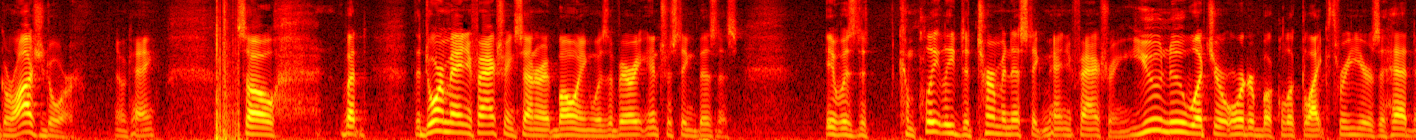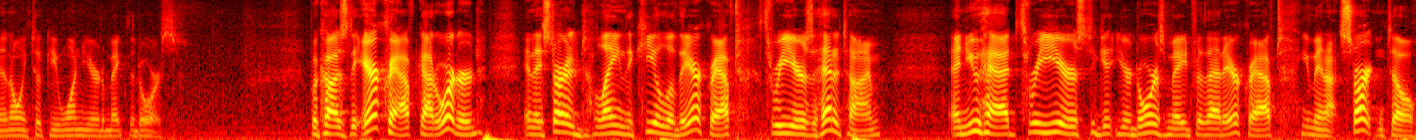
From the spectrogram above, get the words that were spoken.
garage door, okay? So, but the door manufacturing center at Boeing was a very interesting business. It was the completely deterministic manufacturing. You knew what your order book looked like three years ahead, and it only took you one year to make the doors. Because the aircraft got ordered, and they started laying the keel of the aircraft three years ahead of time, and you had three years to get your doors made for that aircraft. You may not start until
